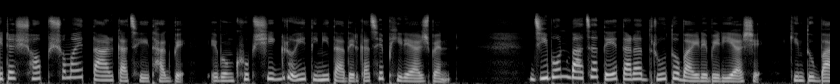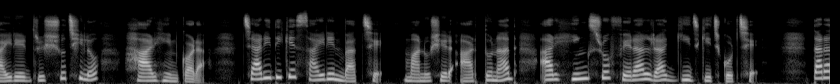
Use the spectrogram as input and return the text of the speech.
এটা সব সময় তার কাছেই থাকবে এবং খুব শীঘ্রই তিনি তাদের কাছে ফিরে আসবেন। জীবন বাঁচাতে তারা দ্রুত বাইরে বেরিয়ে আসে, কিন্তু বাইরের দৃশ্য ছিল হারহিম করা। চারিদিকে সাইরেন বাজছে, মানুষের আর্তনাদ আর হিংস্র ফেরালরা গিজগিজ করছে। তারা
